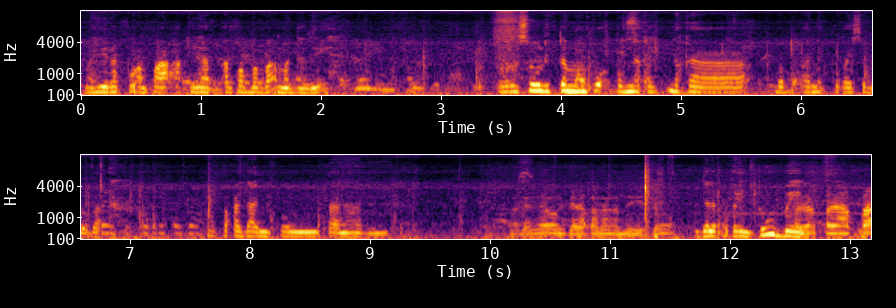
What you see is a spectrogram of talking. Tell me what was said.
Mahirap po ang paakyat, ang pababa madali. Pero sulit naman po pag naka, naka baba, ano po kayo sa baba. Napakadami pong tanawin. Maganda, magdala ka ng ano dito. Dala po kayong tubig. Para palapa,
